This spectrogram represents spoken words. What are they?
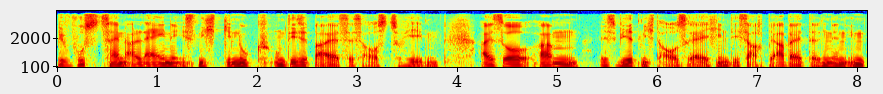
Bewusstsein alleine ist nicht genug, um diese Biases auszuheben. Also ähm, es wird nicht ausreichen, die Sachbearbeiterinnen in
